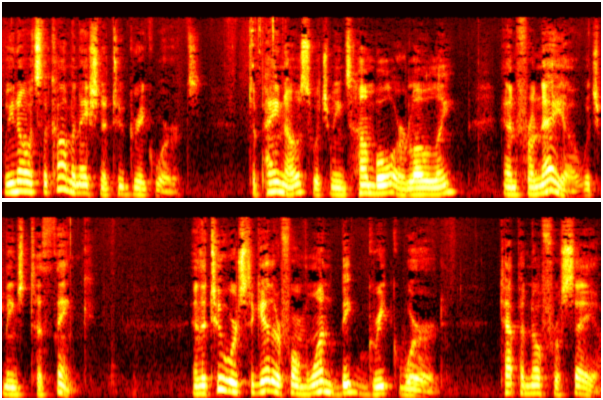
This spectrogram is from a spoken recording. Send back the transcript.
We know, it's the combination of two Greek words. Tapenos, which means humble or lowly, and phroneo, which means to think. And the two words together form one big Greek word, tapinophroseo.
